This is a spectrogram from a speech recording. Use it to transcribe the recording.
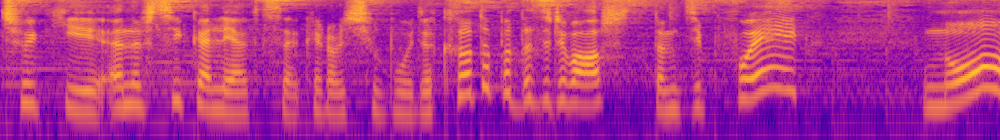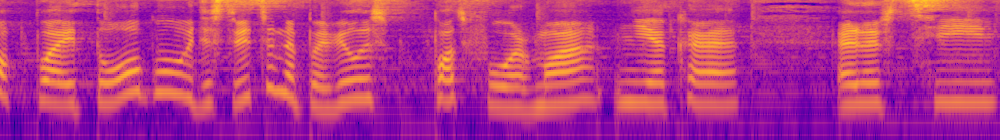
чуваки, NFT-коллекция, короче, будет. Кто-то подозревал, что там дипфейк, но по итогу действительно появилась платформа некая, NFT,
